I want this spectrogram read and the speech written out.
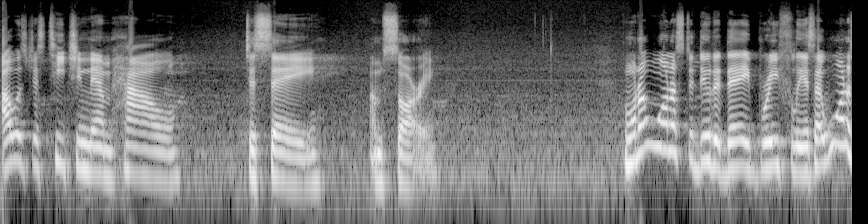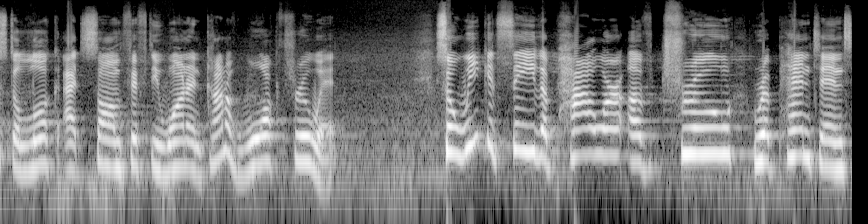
I was just teaching them how to say, I'm sorry. what I want us to do today, briefly, is I want us to look at Psalm 51 and kind of walk through it so we could see the power of true repentance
